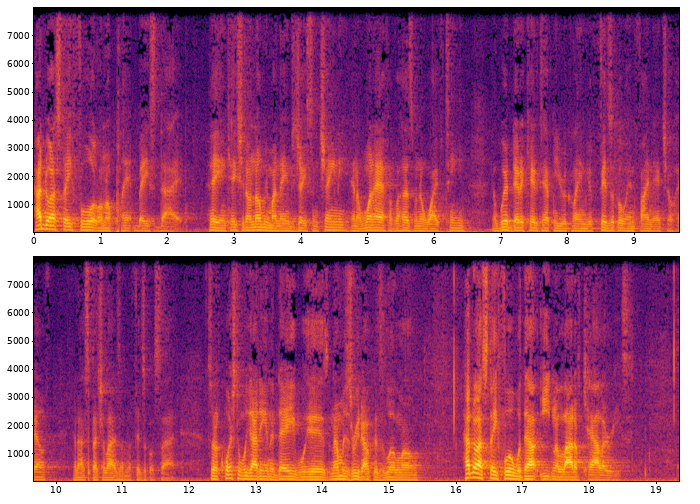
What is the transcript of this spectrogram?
How do I stay full on a plant based diet? Hey, in case you don't know me, my name is Jason Cheney, and I'm one half of a husband and wife team, and we're dedicated to helping you reclaim your physical and financial health, and I specialize on the physical side. So the question we got in today is, and I'm gonna just read out because it's a little long. How do I stay full without eating a lot of calories?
